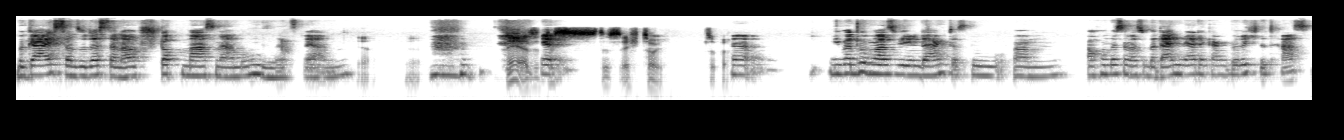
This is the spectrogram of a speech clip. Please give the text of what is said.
begeistern, sodass dann auch Stoppmaßnahmen umgesetzt werden? Ja. ja. nee, also ja. das, das ist echt toll. Super. Ja. Lieber Thomas, vielen Dank, dass du ähm, auch ein bisschen was über deinen Werdegang berichtet hast.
